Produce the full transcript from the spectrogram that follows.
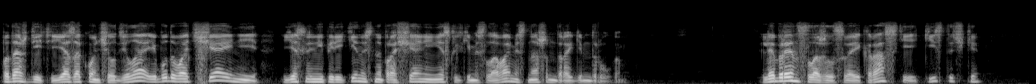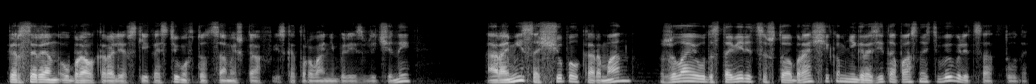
Подождите, я закончил дела и буду в отчаянии, если не перекинусь на прощание несколькими словами с нашим дорогим другом. Лебрен сложил свои краски и кисточки. Персерен убрал королевские костюмы в тот самый шкаф, из которого они были извлечены. Арамис ощупал карман, желая удостовериться, что образчикам не грозит опасность вывалиться оттуда.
